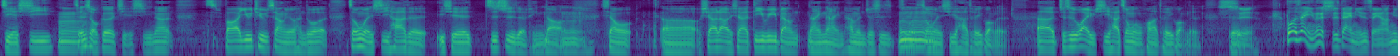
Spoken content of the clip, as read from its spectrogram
解析，嗯。整首歌的解析。那包括 YouTube 上有很多中文嘻哈的一些知识的频道，嗯像我呃 shout out 一下 D Rebound Nine Nine，他们就是做嗯。中文嘻哈推广的，呃，就是外语嘻哈中文化推广的。是。不过在你那个时代，你是怎样？你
